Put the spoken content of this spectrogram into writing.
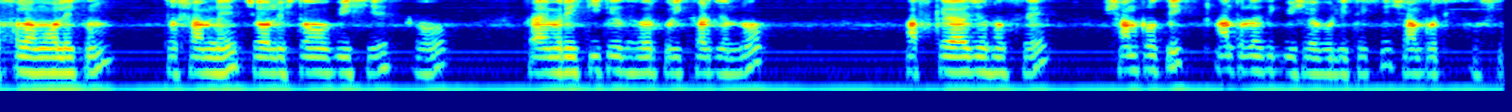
আসসালামু আলাইকুম। তো সামনে চল্লিশতম বিসিএস ও প্রাইমারি তৃতীয় ধাপের পরীক্ষার জন্য আজকের আয়োজন হচ্ছে সাম্প্রতিক আন্তর্জাতিক বিষয়গুলি থেকে সাম্প্রতিক প্রশ্ন।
